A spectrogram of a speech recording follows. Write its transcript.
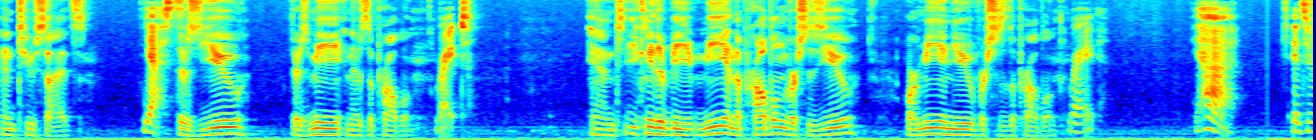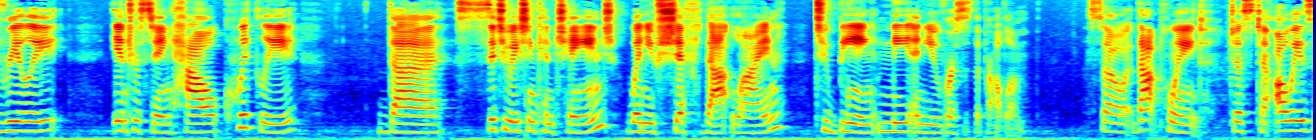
and two sides. Yes. There's you there's me and there's the problem. Right. And you can either be me and the problem versus you or me and you versus the problem right yeah it's really interesting how quickly the situation can change when you shift that line to being me and you versus the problem. So, at that point, just to always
